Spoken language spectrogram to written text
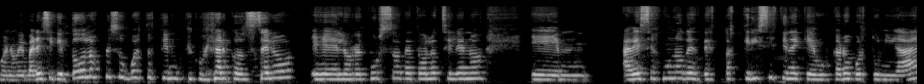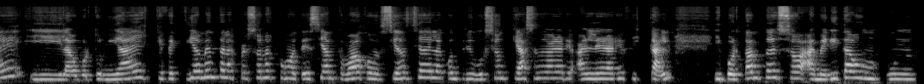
Bueno, me parece que todos los presupuestos tienen que cuidar con celo eh, los recursos de todos los chilenos. Em, a veces uno desde estas crisis tiene que buscar oportunidades y la oportunidad es que efectivamente las personas, como te decía, han tomado conciencia de la contribución que hacen al erario, fiscal y por tanto eso amerita un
